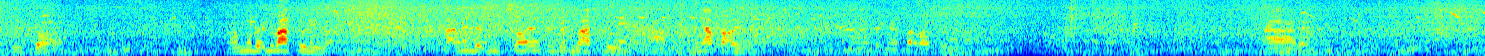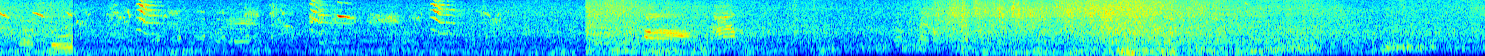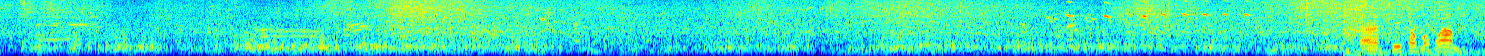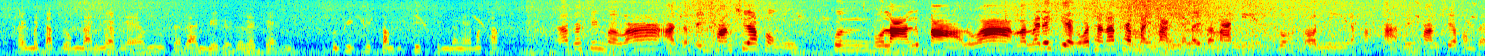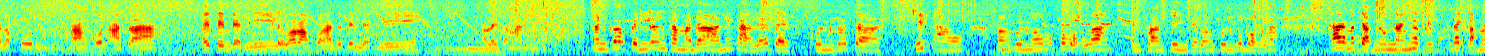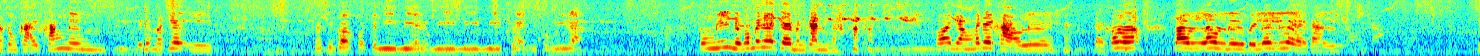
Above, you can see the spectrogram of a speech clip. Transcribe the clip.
tiga. Kamu duduk di batu ni, Mbak. Tak ni duduk di soy, aku duduk di batu. Ha, penyatak ni. Ha, batu. Ha, dek. ที่เขาบอกว่าใครมาจับนมนางเงือกแล้วนี่จะได้เมียเดี๋ยวจะได้แฟนคุณพี่คิดความคิดเป็นยังไงบ้างครับแล้วก็คิดแบบว่าอาจจะเป็นความเชื่อของคนโบราณหรือเปล่าหรือว่ามันไม่ได้เกี่ยวกับวัฒนธรรมใหม่ ๆ อะไรประมาณนี้ช่วงตอนนี้นะคะค่ะเป็นความเชื่อของแต่ละคน บางคนอาจจะไม่เป็นแบบนี้หรือว่าบางคนอาจจะเป็นแบบนี้อะไรประมาณนี้ มันก็เป็นเรื่องธรรมดานี่ค่ะแล้วแต่คนก็จะคิดเอา บางคนเขาก็บอกว่าเป็นความจริง แต่บางคนก็บอกว่า ถ้ามาจับนมนางเงือกได้กลับมาสงขลาอีกครั้งหนึ่งจะได้มาเที่ยวอีก แล้วคิดว่าเขาจะมีเมียหรือมีมีมีแฟนที่ตรงนี้ล่ะตรงนี้หนูก็ไม่แน่ใจเหมือนกันค่ะ เพราะยังไม่ได้ข่าวเลย แต่ก็เล่าเล่าลือไปเรื่อยๆค่ะ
